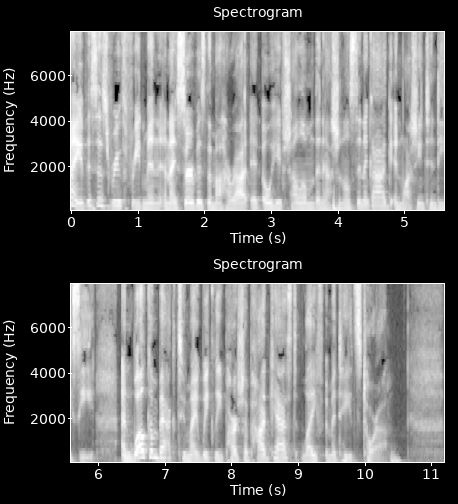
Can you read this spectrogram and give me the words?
Hi, this is Ruth Friedman, and I serve as the Maharat at Ohev Shalom, the National Synagogue in Washington, D.C. And welcome back to my weekly Parsha podcast, Life Imitates Torah.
